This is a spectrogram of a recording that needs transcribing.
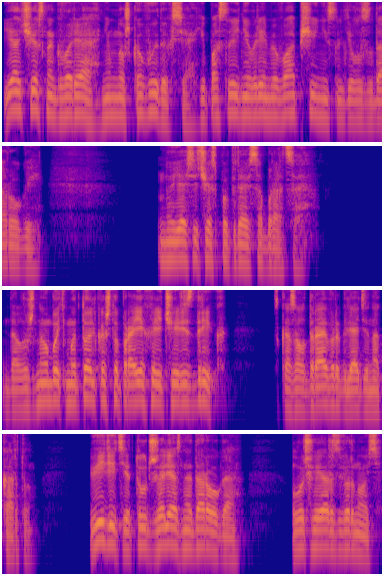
«Я, честно говоря, немножко выдохся и последнее время вообще не следил за дорогой. Но я сейчас попытаюсь собраться». «Должно быть, мы только что проехали через Дрик», — сказал драйвер, глядя на карту. «Видите, тут железная дорога. Лучше я развернусь.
